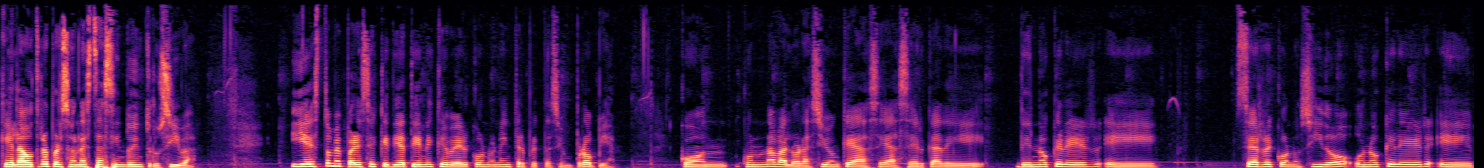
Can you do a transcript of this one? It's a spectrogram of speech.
que la otra persona está siendo intrusiva. Y esto me parece que ya tiene que ver con una interpretación propia, con, una valoración que hace acerca de, no querer eh, ser reconocido o no querer eh,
